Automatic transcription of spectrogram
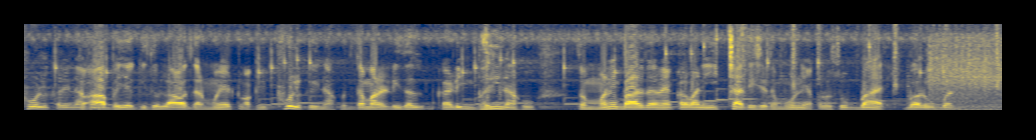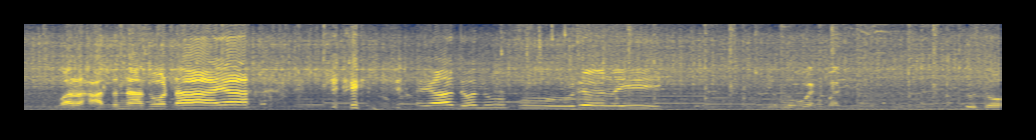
ફૂલ કરી નાખો. આ ભાઈએ કીધું લાવો તાર મોએ ટોકી ફૂલ કરી નાખું. તમારે ડીઝલ ગાડી ભરી નાખું. તો મને બહાર નીકળવાની ઈચ્છા થઈ છે તો હું નીકળું છું બહાર. બરોબર? વર હાથના સોટાયા. યાદોનું પૂર લઈ. તું તો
